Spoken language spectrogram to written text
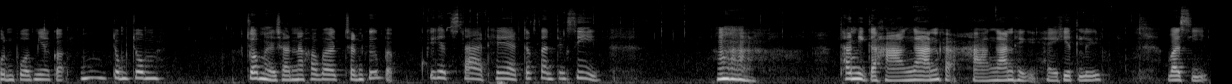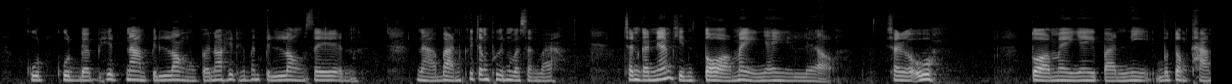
คนผัวเมียก็จมจม จมให้ฉันนะคะ ว่าฉันคือแบบก็เฮ็ดซาแท้จังสันจังซี่ทางนี้ก็หางานค่ะ หางานให้ให้เฮ็ดเลย ว่าสิขุดขุดแบบเฮ็ดน้ำเป็นร่อง ไปเนาะเฮ็ดให้มันเป็นร่องเส้นหนาบานคือจังพื้นว่าสันว่าฉันก็แนมเห็นต่อไม้ใหญ่แล้ว ฉันก็โอ้ต่อไม้ใหญ่ปานนี้บ่ต้องถาม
